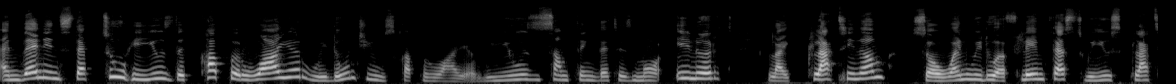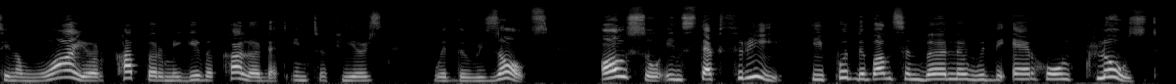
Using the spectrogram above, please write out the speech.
And then in step two, he used the copper wire. We don't use copper wire. We use something that is more inert, like platinum. So when we do a flame test, we use platinum wire. Copper may give a color that interferes with the results. Also, in step three, he put the Bunsen burner with the air hole closed.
